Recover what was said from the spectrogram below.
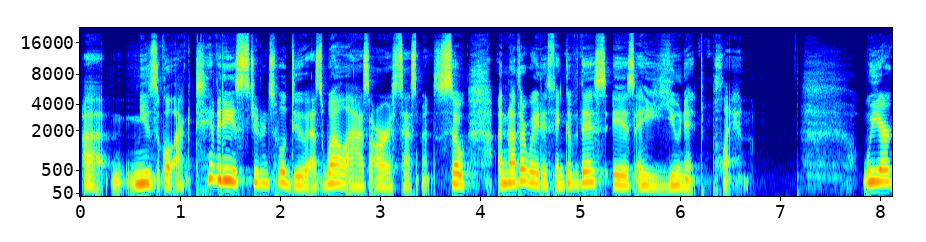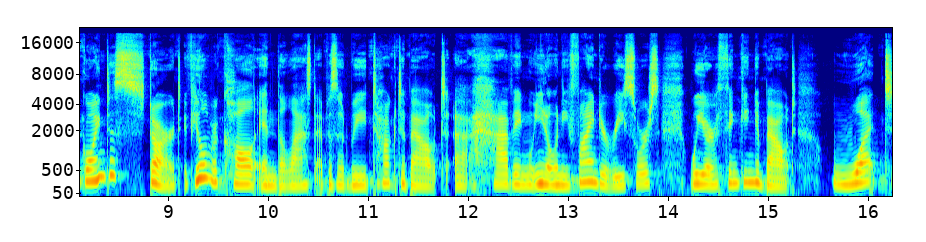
uh, musical activities students will do, as well as our assessments. So, another way to think of this is a unit plan. We are going to start, if you'll recall in the last episode, we talked about uh, having, you know, when you find a resource, we are thinking about what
